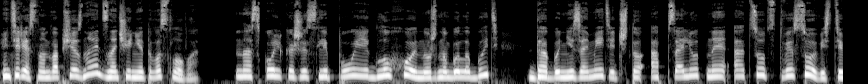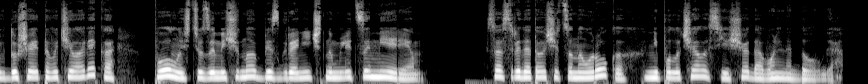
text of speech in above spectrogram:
Интересно, он вообще знает значение этого слова? Насколько же слепой и глухой нужно было быть, дабы не заметить, что абсолютное отсутствие совести в душе этого человека полностью замещено безграничным лицемерием. Сосредоточиться на уроках не получалось еще довольно долго.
